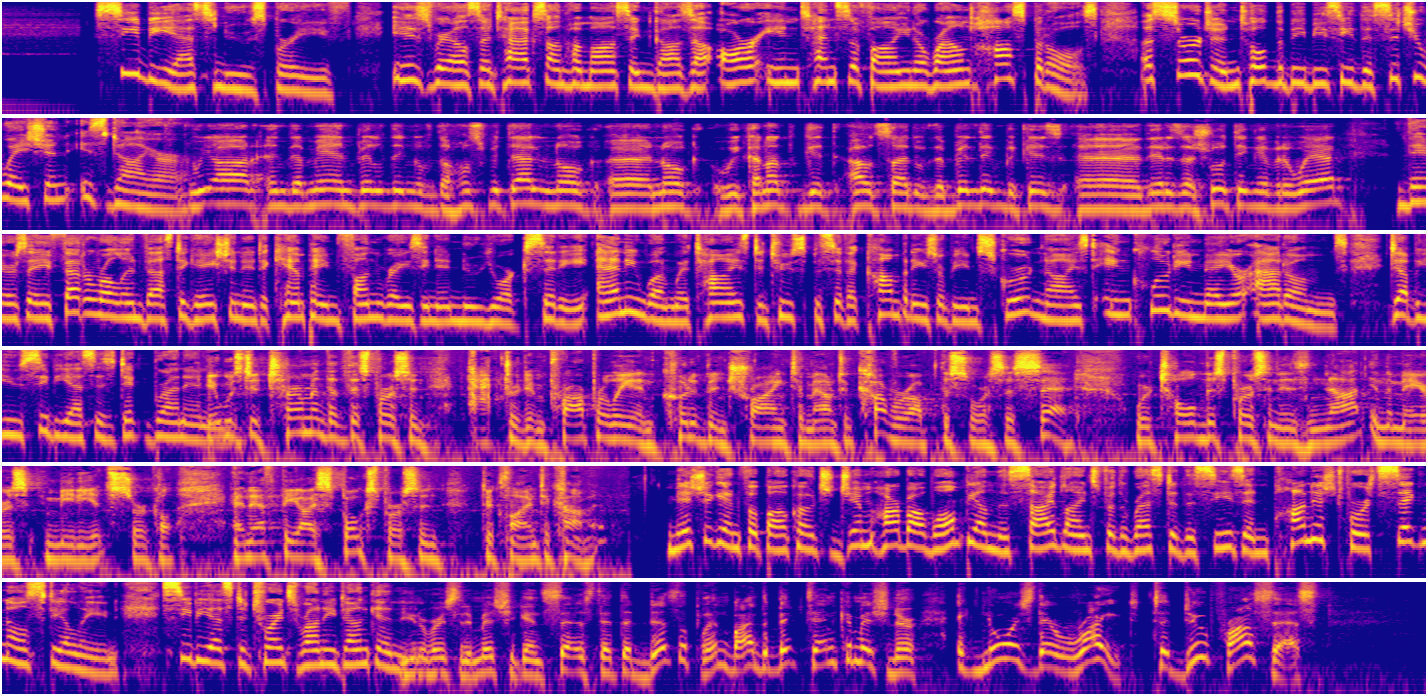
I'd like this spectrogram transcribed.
CBS News Brief. Israel's attacks on Hamas in Gaza are intensifying around hospitals. A surgeon told the BBC the situation is dire. We are in the main building of the hospital. No, uh, no, we cannot get outside of the building because uh, there is a shooting everywhere. There's a federal investigation into campaign fundraising in New York City. Anyone with ties to two specific companies are being scrutinized, including Mayor Adams. WCBS's Dick Brennan. It was determined that this person acted improperly and could have been trying to mount a cover up, the sources said. We're told this person is not in the mayor's immediate circle. An FBI spokesperson declined to comment. Michigan football coach Jim Harbaugh won't be on the sidelines for the rest of the season, punished for signal stealing. CBS Detroit's Ronnie Duncan. The University of Michigan says that the discipline by the Big Ten commissioner ignores their right to due process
